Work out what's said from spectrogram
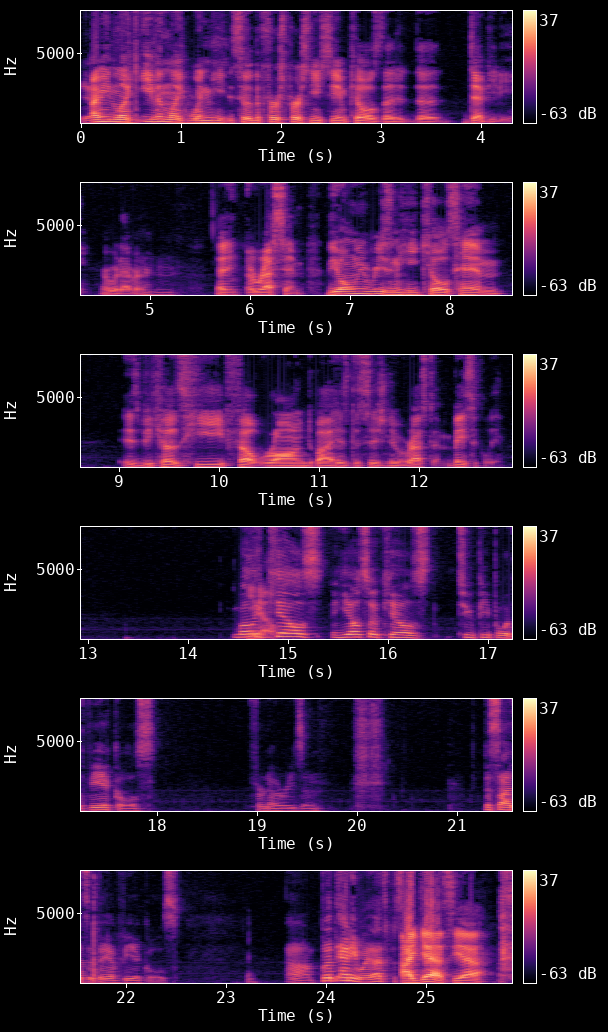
Yeah. I mean, like even like when he so the first person you see him kill is the the deputy or whatever Mm-hmm. that arrests him. The only reason he kills him is because he felt wronged by his decision to arrest him. Basically, Well, you he know. kills. He also kills two people with vehicles for no reason. Besides that, they have vehicles. Um, but anyway, that's I guess, yeah.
